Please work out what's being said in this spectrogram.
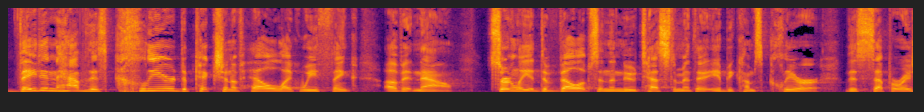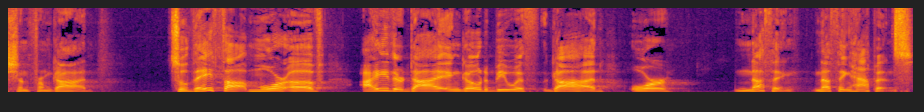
they didn't have this clear depiction of hell like we think of it now. Certainly, it develops in the New Testament that it becomes clearer, this separation from God. So they thought more of, I either die and go to be with God or nothing. Nothing happens.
